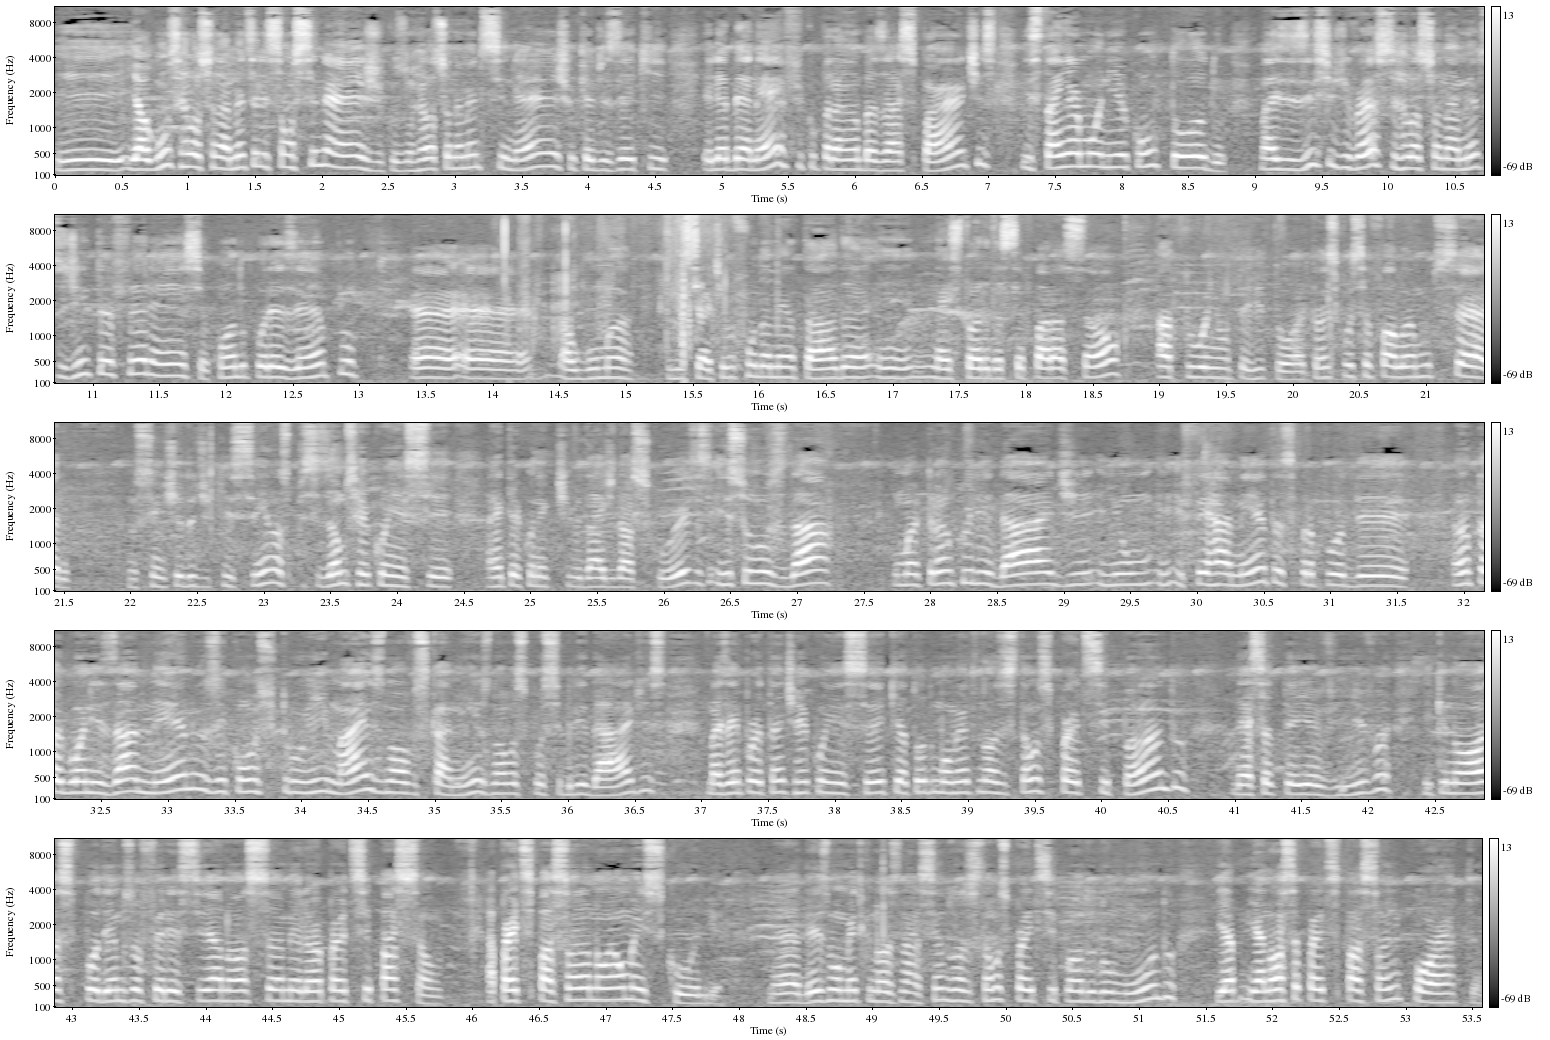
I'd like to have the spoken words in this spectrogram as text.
E, e, alguns relacionamentos eles são sinérgicos. Um relacionamento sinérgico quer dizer que ele é benéfico para ambas as partes está em harmonia com o todo. Mas existem diversos relacionamentos de interferência, quando, por exemplo, é, é, alguma iniciativa fundamentada em, na história da separação atua em um território. Então, isso que você falou é muito sério no sentido de que sim, nós precisamos reconhecer a interconectividade das coisas. Isso nos dá uma tranquilidade e, um, e ferramentas para poder antagonizar menos e construir mais novos caminhos, novas possibilidades, mas é importante reconhecer que a todo momento nós estamos participando dessa teia viva e que nós podemos oferecer a nossa melhor participação. A participação ela não é uma escolha. Né? Desde o momento que nós nascemos, nós estamos participando do mundo e a, e a nossa participação importa.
